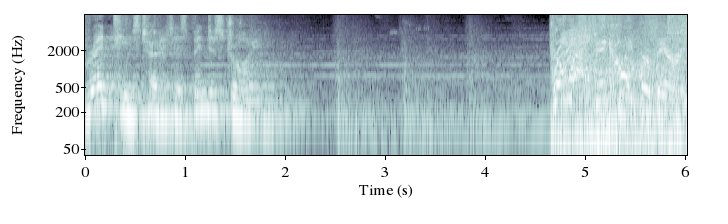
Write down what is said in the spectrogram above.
Red Team's turret has been destroyed. Been destroyed.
